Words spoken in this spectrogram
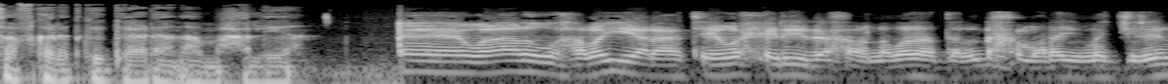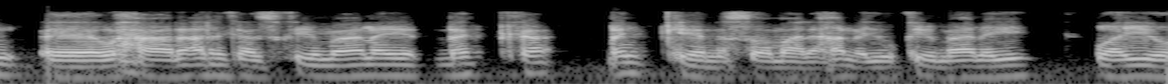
safgarad ka gaadhaan ama xaliyaan haba yaraatee wax xiriir ah oo labada dal dhex maray ma jirin. Waxaana arrinkaas ka imaanaya dhanka dhankeena soomaali ahaan ayuu ka imaanayay. Waayo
